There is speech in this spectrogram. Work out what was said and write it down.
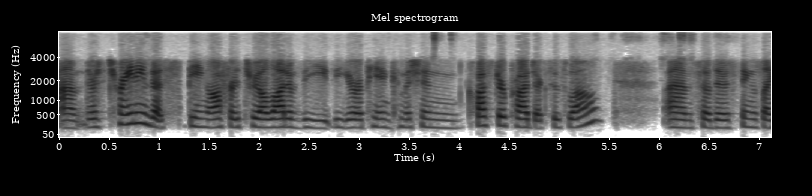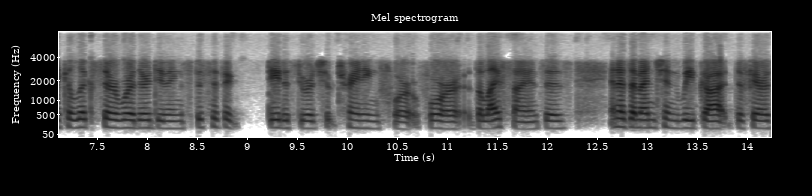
Um, there's training that's being offered through a lot of the, the European Commission cluster projects as well. Um, so there's things like Elixir where they're doing specific data stewardship training for, for the life sciences. And as I mentioned, we've got the FAIRS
